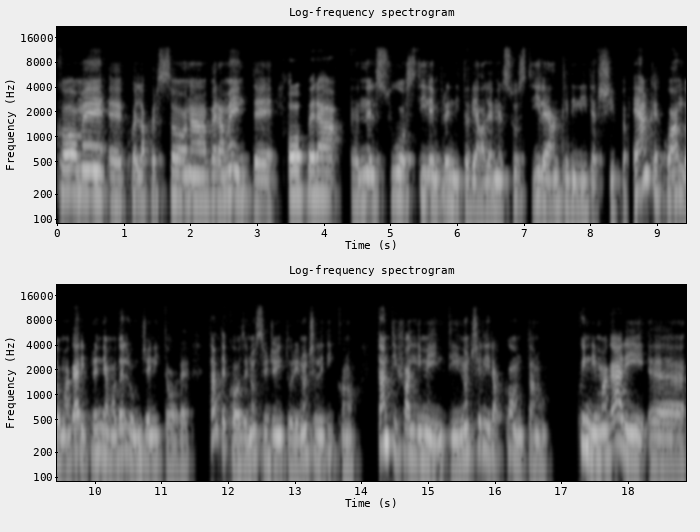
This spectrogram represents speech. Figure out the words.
come eh, quella persona veramente opera eh, nel suo stile imprenditoriale, nel suo stile anche di leadership. E anche quando magari prendiamo a modello un genitore, tante cose i nostri genitori non ce le dicono, tanti fallimenti non ce li raccontano. Quindi magari eh,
